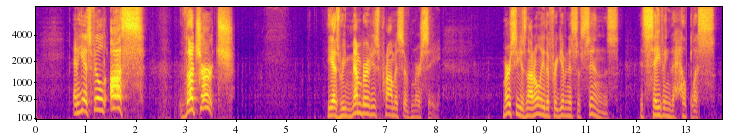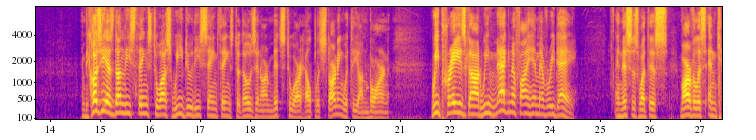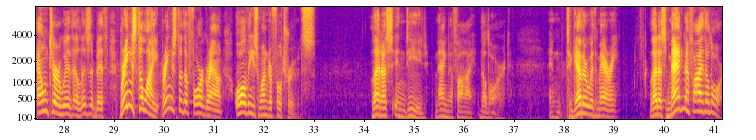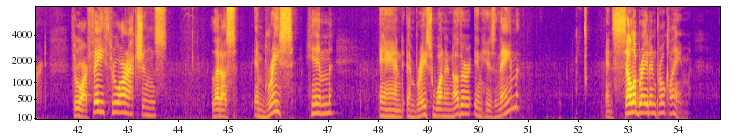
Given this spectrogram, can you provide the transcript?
And He has filled us, the church. He has remembered His promise of mercy. Mercy is not only the forgiveness of sins, it's saving the helpless. And because He has done these things to us, we do these same things to those in our midst who are helpless, starting with the unborn. We praise God, we magnify Him every day. And this is what this marvelous encounter with Elizabeth brings to light, brings to the foreground all these wonderful truths. Let us indeed magnify the Lord. And together with Mary, Let us magnify the Lord through our faith, through our actions. Let us embrace Him and embrace one another in His name and celebrate and proclaim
